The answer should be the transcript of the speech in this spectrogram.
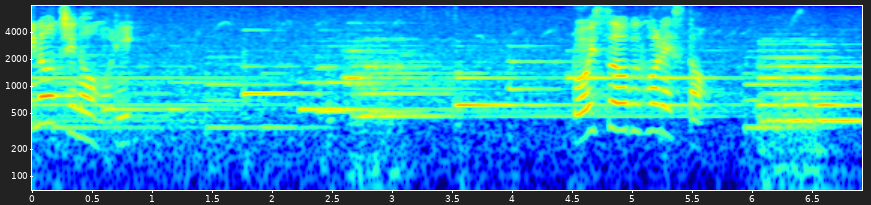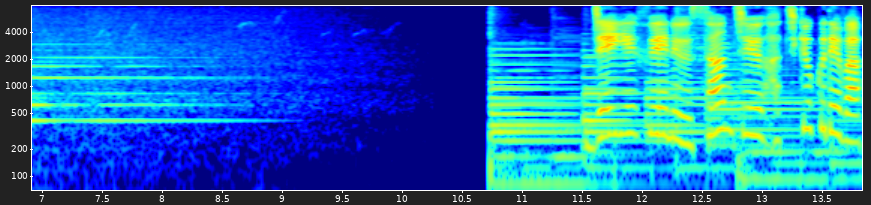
命の森 Voice of Forest。JFN38 局では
